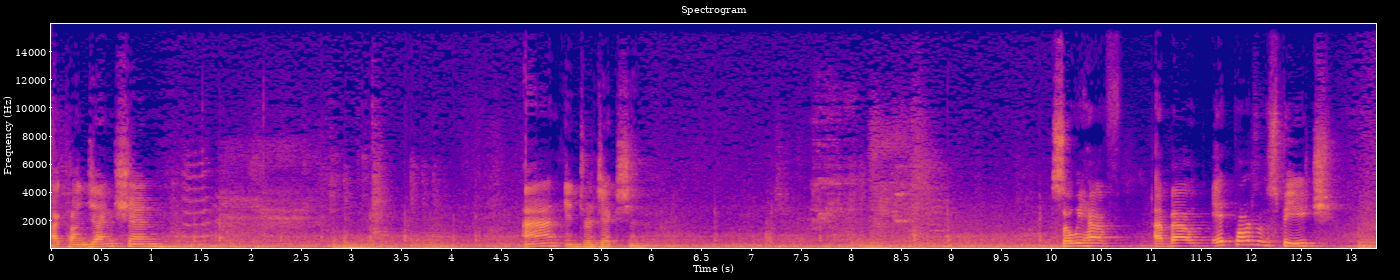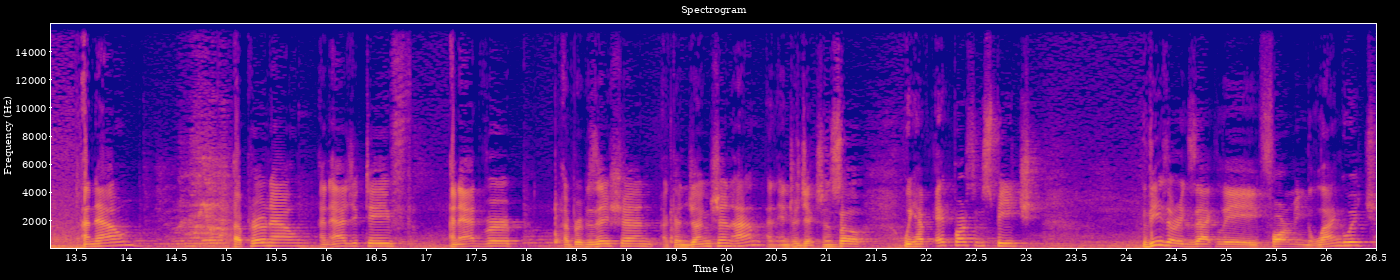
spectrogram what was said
a conjunction, and interjection. So we have about eight parts of speech a noun, a pronoun, an adjective, an adverb, a preposition, a conjunction, and an interjection. So we have eight parts of speech. These are exactly forming the language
